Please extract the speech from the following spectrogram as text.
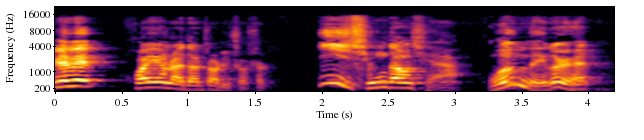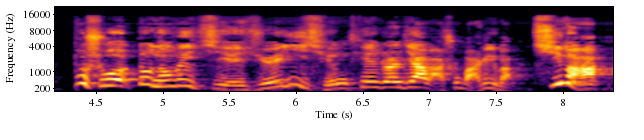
列位，欢迎来到这里说事儿。疫情当前，我们每个人不说都能为解决疫情添砖加瓦出把力吧，起码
